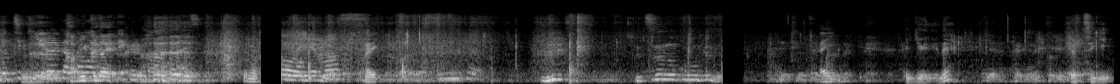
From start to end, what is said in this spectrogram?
っち黄色い。塊出てくるかもしれない。ですを入れますはい。普通の交流はい。はい。牛乳ねじゃ次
